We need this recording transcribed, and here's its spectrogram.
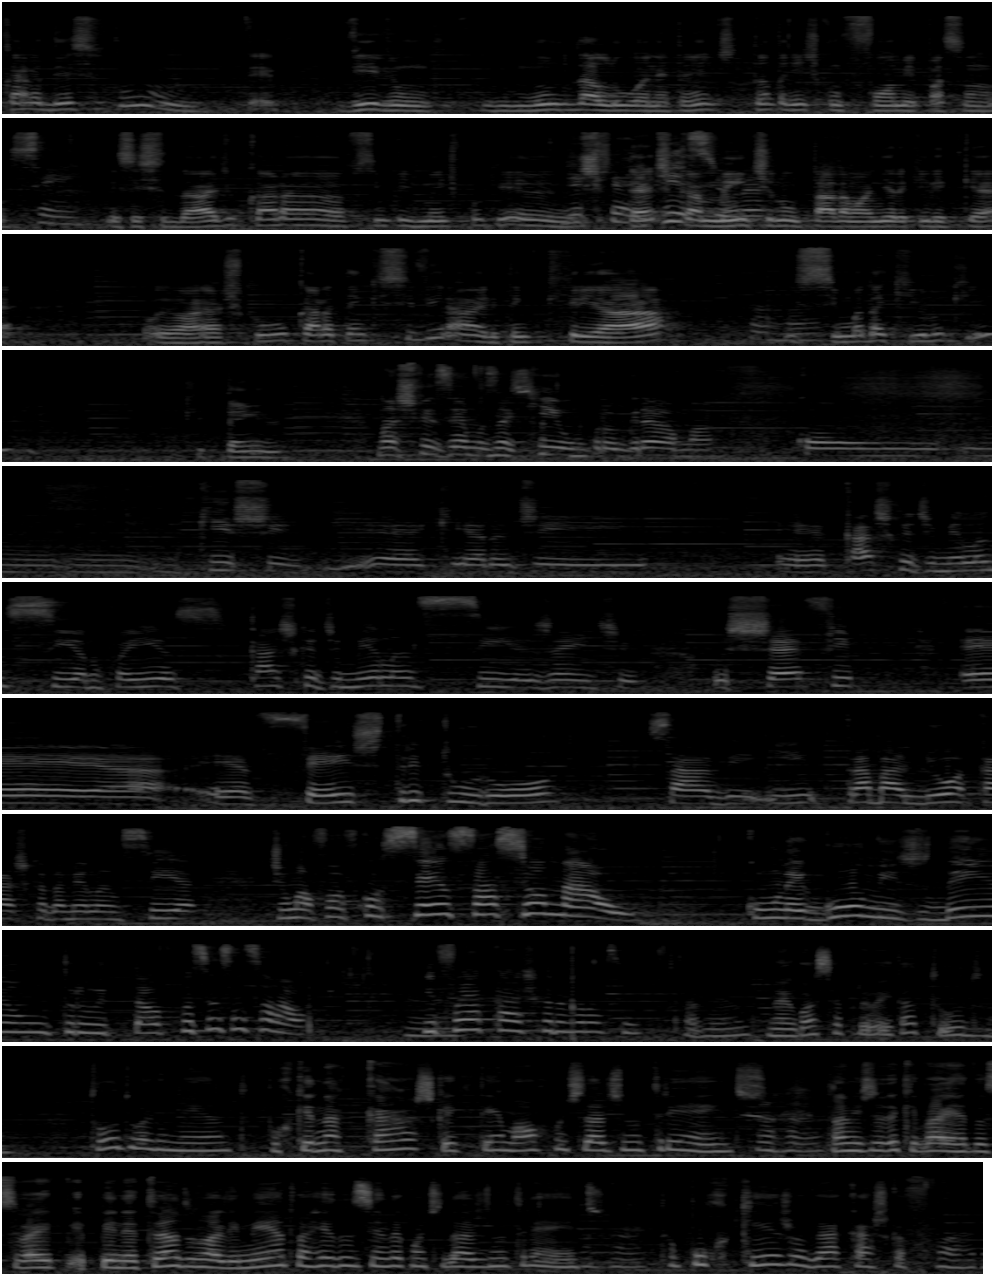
Um cara desse não, é, vive um, mundo da lua, né? Tem gente, tanta gente com fome passando Sim. necessidade, o cara simplesmente porque esteticamente né? não está da maneira que ele quer. Eu acho que o cara tem que se virar, ele tem que criar em cima daquilo que, que tem, né? Nós fizemos aqui um programa com um, um, um quiche é, que era de é, casca de melancia, não foi isso? Casca de melancia, gente. O chefe é, é, fez, triturou, sabe? E trabalhou a casca da melancia de uma forma, ficou sensacional. Com legumes dentro e tal, ficou sensacional. E foi a casca da melancia. Tá vendo? O negócio é aproveitar tudo. Todo o alimento, porque na casca é que tem a maior quantidade de nutrientes. Uhum. Então, à medida que vai, você vai penetrando no alimento, vai reduzindo a quantidade de nutrientes. Então, por que jogar a casca fora?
